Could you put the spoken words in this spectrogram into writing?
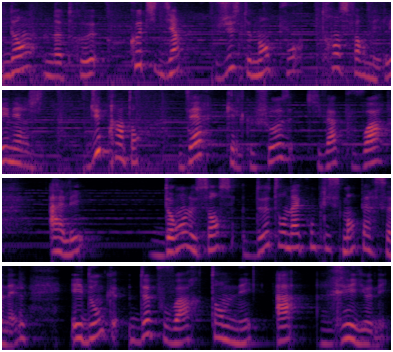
dans notre quotidien justement pour transformer l'énergie du printemps vers quelque chose qui va pouvoir aller dans le sens de ton accomplissement personnel et donc de pouvoir t'emmener à rayonner.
